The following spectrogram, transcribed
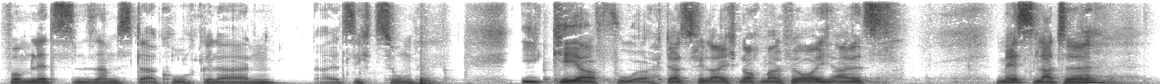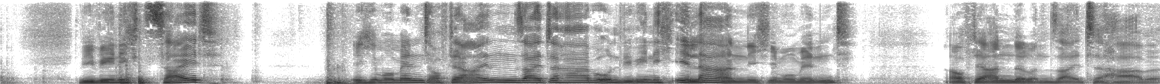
vom letzten Samstag hochgeladen, als ich zum Ikea fuhr. Das vielleicht nochmal für euch als Messlatte, wie wenig Zeit ich im Moment auf der einen Seite habe und wie wenig Elan ich im Moment auf der anderen Seite habe.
